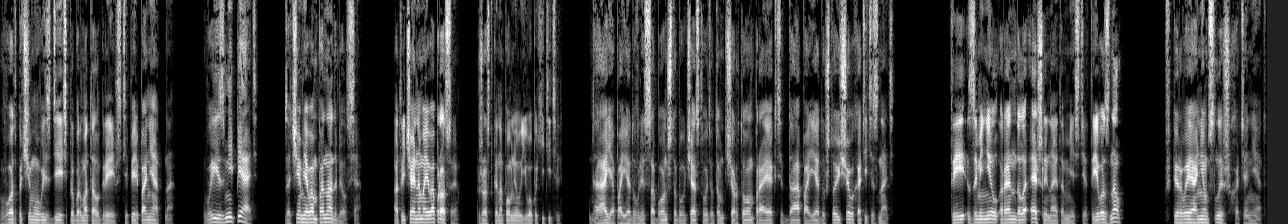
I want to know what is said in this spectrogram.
вот почему вы здесь, пробормотал Грейвс. Теперь понятно. Вы из Ми-5. Зачем я вам понадобился? Отвечай на мои вопросы, жестко напомнил его похититель. Да, я поеду в Лиссабон, чтобы участвовать в этом чертовом проекте. Да, поеду. Что еще вы хотите знать? Ты заменил Рэндала Эшли на этом месте. Ты его знал? Впервые о нем слышу, хотя нет.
